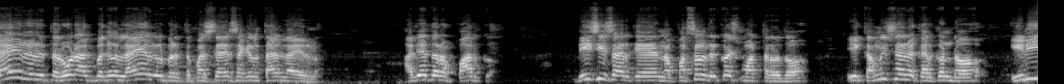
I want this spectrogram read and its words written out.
ಲೇಯರ್ ಇರುತ್ತೆ ರೋಡ್ ಹಾಕ್ಬೇಕಂದ್ರೆ ಲೇಯರ್ಗಳು ಬರುತ್ತೆ. ಫಸ್ಟ್ ಲೇಯರ್ ಸೆಕೆಂಡ್ ಥರ್ಡ್ ಲೇಯರ್ನು ಅದೇ ಥರ ಪಾರ್ಕ್ ಡಿ ಸಿ ಸರ್ಗೆ ನಾವು ಪರ್ಸನಲ್ ರಿಕ್ವೆಸ್ಟ್ ಮಾಡ್ತಾ ಇರೋದು, ಈ ಕಮಿಷನರ್ ಕರ್ಕೊಂಡು ಇಡೀ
